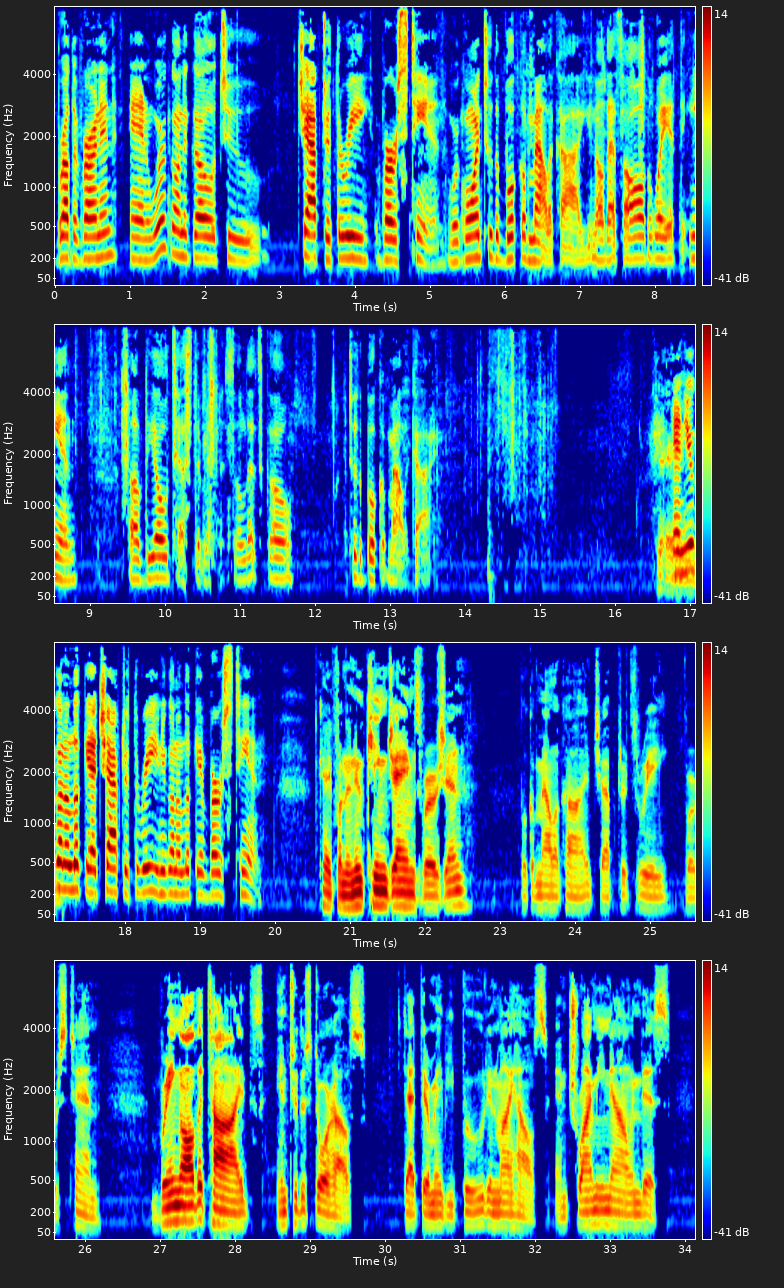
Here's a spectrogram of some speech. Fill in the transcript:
Brother Vernon, and we're going to go to chapter 3, verse 10. We're going to the book of Malachi. You know, that's all the way at the end of the Old Testament. So let's go to the book of Malachi. Okay. And you're going to look at chapter 3 and you're going to look at verse 10. Okay, from the New King James Version, Book of Malachi, chapter 3, verse 10. Bring all the tithes into the storehouse, that there may be food in my house, and try me now in this,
